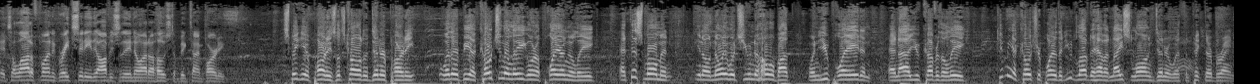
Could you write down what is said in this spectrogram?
it's a lot of fun. A great city. Obviously, they know how to host a big time party. Speaking of parties, let's call it a dinner party. Whether it be a coach in the league or a player in the league, at this moment, you know, knowing what you know about when you played and, and now you cover the league, give me a coach or player that you'd love to have a nice long dinner with and pick their brain.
